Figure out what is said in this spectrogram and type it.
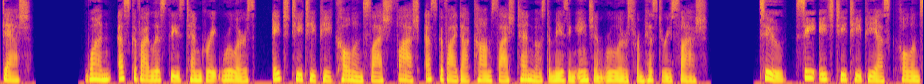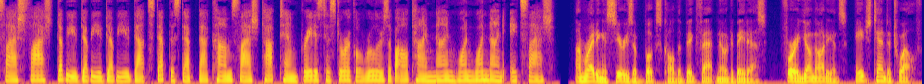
Dash. 1. Escoffier lists these 10 great rulers, http colon slash slash escoffier.com slash 10 most amazing ancient rulers from history slash 2 see https colon slash slash www.stepthestep.com slash top 10 greatest historical rulers of all time 91198 slash i'm writing a series of books called the big fat no debate s for a young audience age 10 to 12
